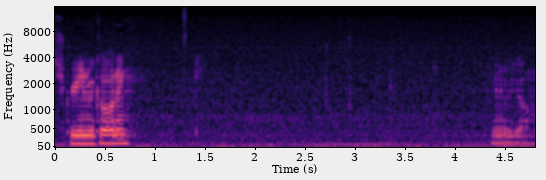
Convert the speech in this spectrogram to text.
screen recording. There we go.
